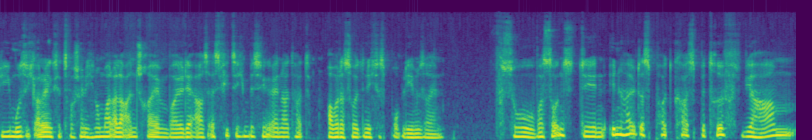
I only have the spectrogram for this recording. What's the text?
Die muss ich allerdings jetzt wahrscheinlich nochmal alle anschreiben, weil der RSS-Feed sich ein bisschen geändert hat. Aber das sollte nicht das Problem sein. So, was sonst den Inhalt des Podcasts betrifft, wir haben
